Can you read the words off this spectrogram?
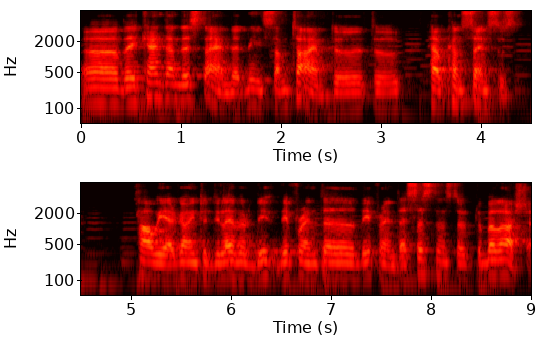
uh, they can't understand. That needs some time to, to have consensus how we are going to deliver different uh, different assistance to, to Belarus.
